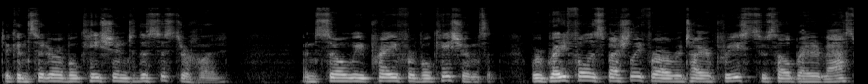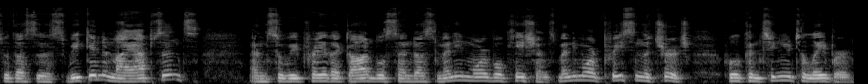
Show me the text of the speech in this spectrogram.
to consider a vocation to the sisterhood. And so we pray for vocations. We're grateful especially for our retired priests who celebrated Mass with us this weekend in my absence. And so we pray that God will send us many more vocations, many more priests in the church who will continue to labor,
